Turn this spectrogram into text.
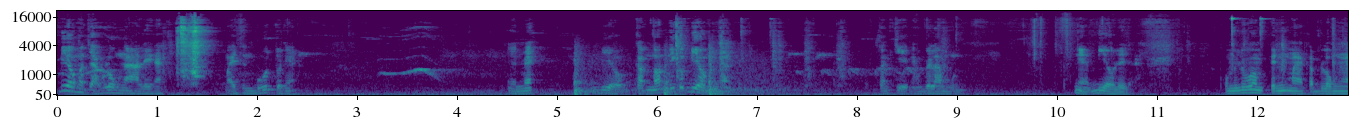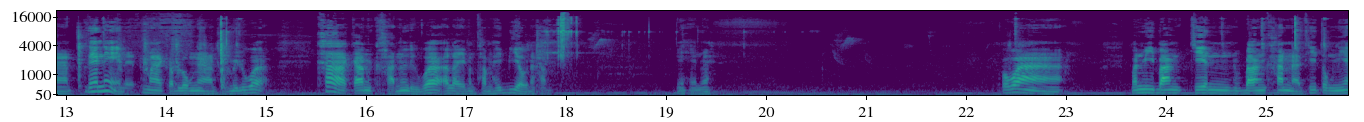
เบี้ยวมาจากโรงงานเลยนะหมายถึงบูธตัวเนี้ย เห็นไหมเบี้ยวกับน็อตนี้ก็เบี้ยวเหมือนกันสังเกตนะเวลาหมุน เนี่ยเบี้ยวเลยแหละ ผมไม่รู้ว่ามันเป็นมากับโรงงานแน่ๆเลยมากับโรงงานผมไม่รู้ว่าค่าการขันหรือว่าอะไรมันทำให้เบี้ยวนะครับเนี่ยเห็นไหมเพราะว่ามันมีบางเจนบางคันอะที่ตรงนี้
